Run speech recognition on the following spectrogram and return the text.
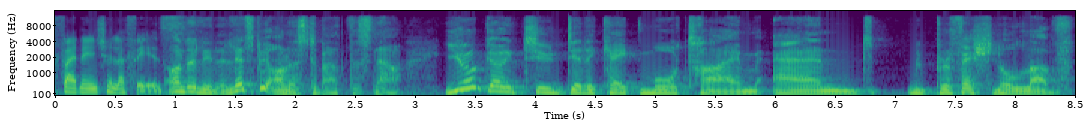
financial affairs. Onalenna, let's be honest about this now. You're going to dedicate more time and professional love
